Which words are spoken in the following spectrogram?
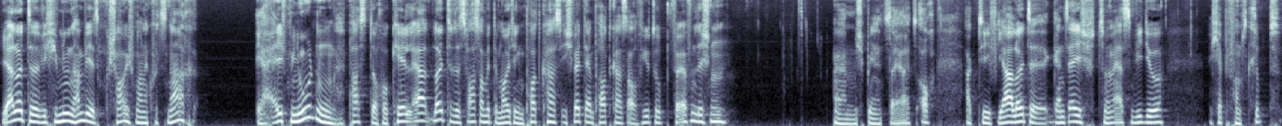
Ja, Leute, wie viele Minuten haben wir jetzt? Schaue ich mal kurz nach. Ja, elf Minuten passt doch, okay. Ja, Leute, das war's auch mit dem heutigen Podcast. Ich werde den Podcast auf YouTube veröffentlichen. Ähm, ich bin jetzt da ja jetzt auch aktiv. Ja, Leute, ganz ehrlich, zu meinem ersten Video, ich habe vom Skript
